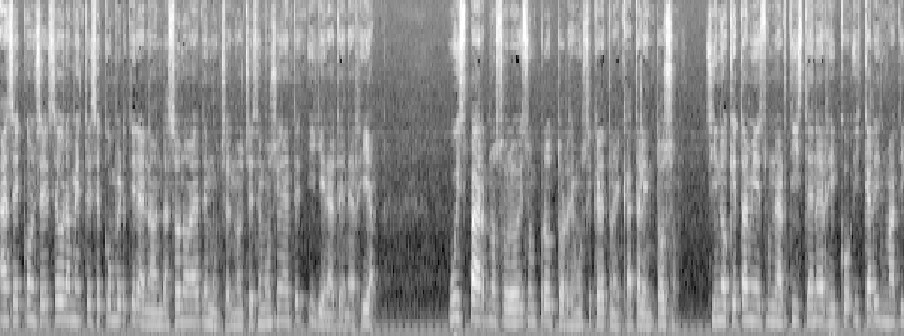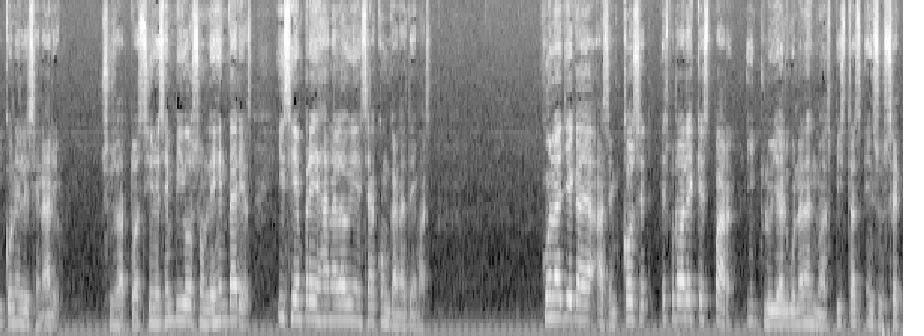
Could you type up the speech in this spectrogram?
Ace Conce seguramente se convertirá en la banda sonora de muchas noches emocionantes y llenas de energía. Wispar no solo es un productor de música electrónica talentoso, sino que también es un artista enérgico y carismático en el escenario. Sus actuaciones en vivo son legendarias y siempre dejan a la audiencia con ganas de más. Con la llegada a Asen es probable que Spar incluya algunas de las nuevas pistas en su set,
